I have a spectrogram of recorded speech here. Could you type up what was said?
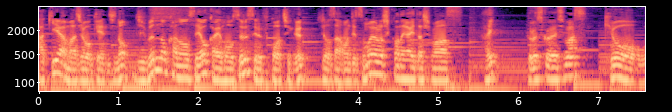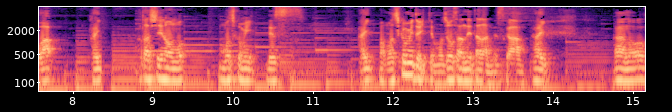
秋山城賢治の自分の可能性を解放するセルフコーチング城さん本日もよろしくお願いいたしますはい。よろしくお願いします。今日ははい。私のも持ち込みです、はい。まあ、持ち込みといっても城さんネタなんですがはい。あの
